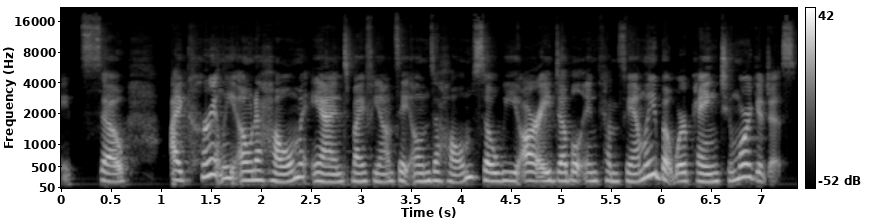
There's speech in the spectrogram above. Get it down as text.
Right. So I currently own a home and my fiance owns a home. So we are a double income family, but we're paying two mortgages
